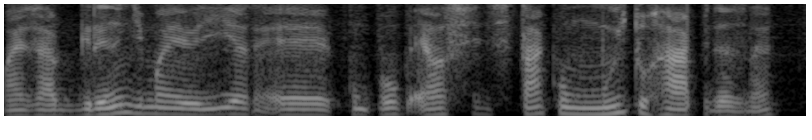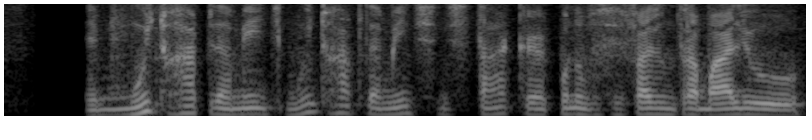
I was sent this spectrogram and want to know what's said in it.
Mas a grande maioria, é, com pouco, elas se destacam muito rápidas, né? É muito rapidamente, muito rapidamente se destaca quando você faz um trabalho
